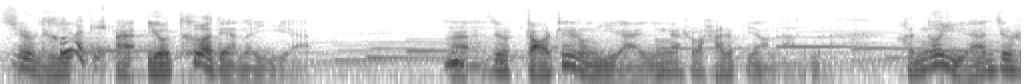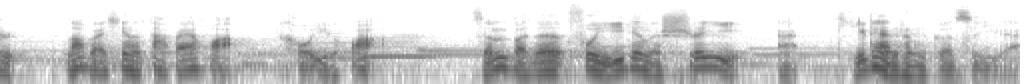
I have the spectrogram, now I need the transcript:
就是特点，哎，有特点的语言，哎，就找这种语言，应该说还是比较难的。很多语言就是老百姓的大白话、口语化，怎么把它赋予一定的诗意，哎，提炼成歌词语言，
